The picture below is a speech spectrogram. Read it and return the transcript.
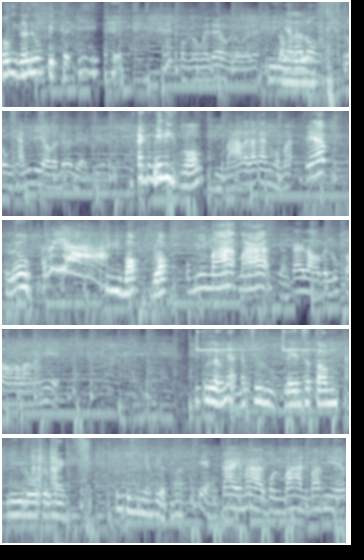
ลงอีกแล้วนึกว่าปิดกันที่ผมลงไปด้วยผมลงไปด้วยพี่ลองเนี่ยดูแล้วลงลงชั้นเดียวกันด้วยเหลือเชื่อไม่มีของขี่ม้าไปแล้วกันผมอะเรียบเร็วพี่มีบล็อกบล็อก ผมมีม้าม้าอย่างใกล้เราเป็นลูกซองระวังนะพี่พี่ปืนอะไรวะเนี่ย Absolute Rain Storm Reload the Max ก็คือยิงกันเดือดมาก เสียงใกล้มากบนบ้านป้าพี่เอฟ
